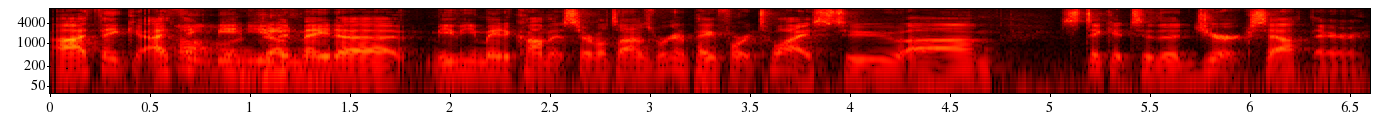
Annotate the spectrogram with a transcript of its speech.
Uh, I think I think Oh, me and oh, you even made a even you made a comment several times. We're gonna pay for it twice to um, stick it to the jerks out there.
